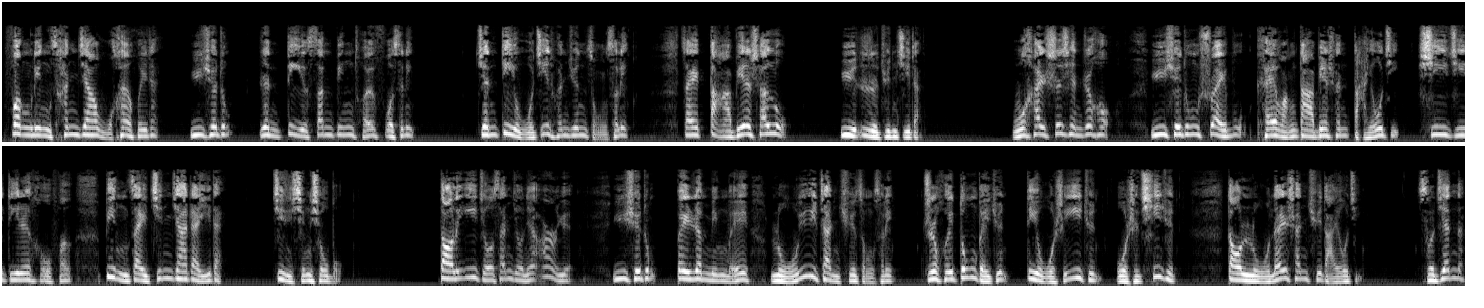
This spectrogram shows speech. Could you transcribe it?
奉令参加武汉会战，于学忠任第三兵团副司令。兼第五集团军总司令，在大别山路与日军激战。武汉失陷之后，于学忠率部开往大别山打游击，袭击敌人后方，并在金家寨一带进行修补。到了一九三九年二月，于学忠被任命为鲁豫战区总司令，指挥东北军第五十一军、五十七军到鲁南山区打游击。此间呢，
